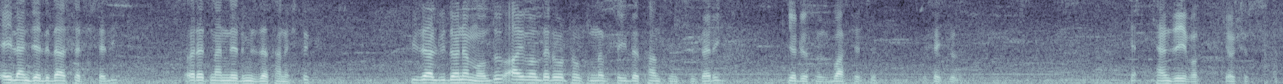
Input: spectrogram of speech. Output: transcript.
eğlenceli dersler işledik. Öğretmenlerimizle tanıştık. Güzel bir dönem oldu. Ayvalıdere Ortaokulu'nda bu şekilde tanıtayım sizlere. Görüyorsunuz bahçesi bu şekilde. Kendinize iyi bakın. Görüşürüz.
